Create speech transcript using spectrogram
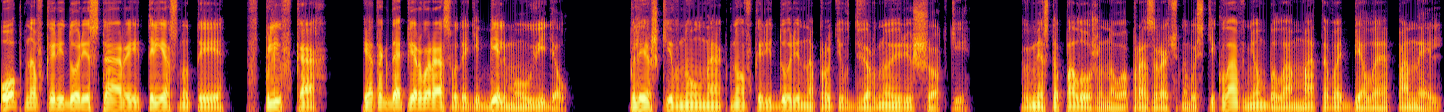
Окна в коридоре старые, треснутые, в плевках. Я тогда первый раз вот эти бельмы увидел. Плеш кивнул на окно в коридоре напротив дверной решетки. Вместо положенного прозрачного стекла в нем была матово-белая панель.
